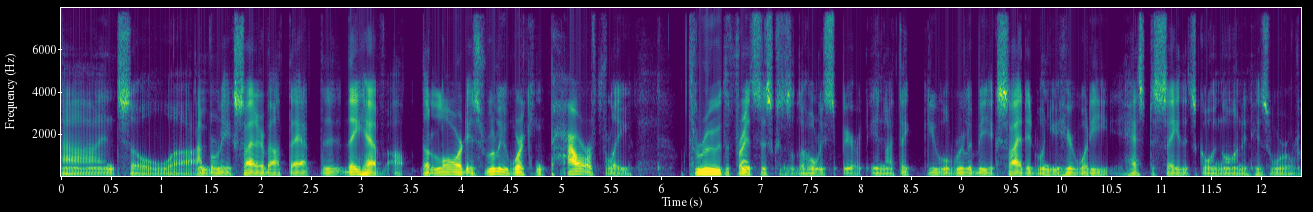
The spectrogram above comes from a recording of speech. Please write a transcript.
Uh, and so uh, I'm really excited about that. They have uh, the Lord is really working powerfully through the Franciscans of the Holy Spirit, and I think you will really be excited when you hear what he has to say that's going on in his world.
